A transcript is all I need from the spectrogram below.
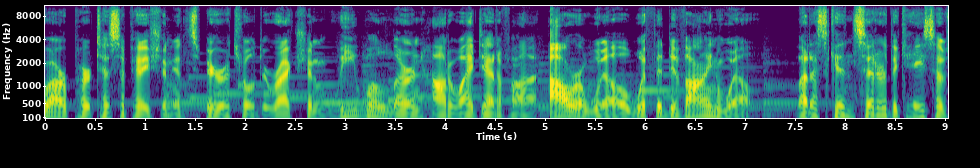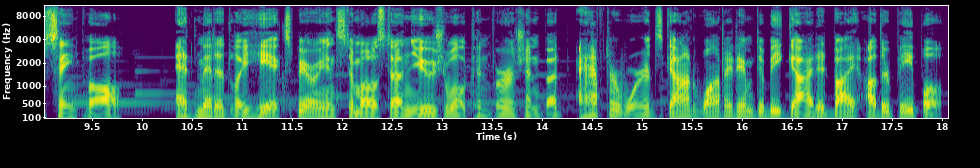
Through our participation in spiritual direction, we will learn how to identify our will with the divine will. Let us consider the case of St. Paul. Admittedly, he experienced a most unusual conversion, but afterwards, God wanted him to be guided by other people.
